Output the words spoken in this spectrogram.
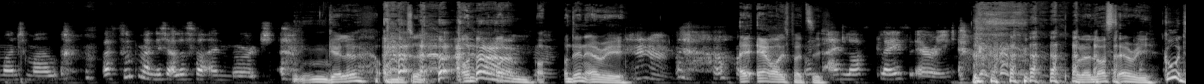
manchmal. Was tut man nicht alles für einen Merch? Gelle. Und, äh, und, und, und den Ari. Er, er räuspert sich. Und ein Lost Place Airy. Oder Lost Ari. Gut,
